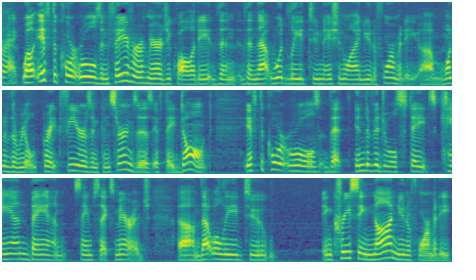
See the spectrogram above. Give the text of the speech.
correct? Well, if the court rules in favor of marriage equality, then, then that would lead to nationwide uniformity. Um, one of the real great fears and concerns is if they don't, if the court rules that individual states can ban same sex marriage, um, that will lead to increasing non uniformity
